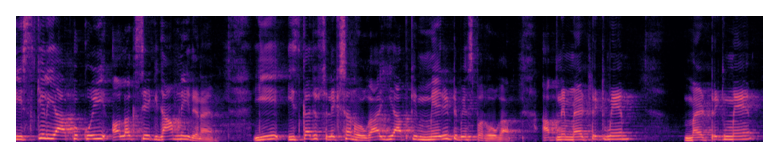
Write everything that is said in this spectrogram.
इसके लिए आपको कोई अलग से एग्ज़ाम नहीं देना है। ये, इसका जो सिलेक्शन होगा, ये आपके मेरिट बेस पर होगा। आपने मैट्रिक में मैट्रिक में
